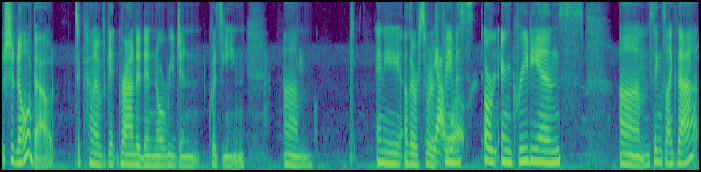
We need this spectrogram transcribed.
should know about to kind of get grounded in Norwegian cuisine? Um, any other sort of Yeah, well- famous or ingredients, um, things like that?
